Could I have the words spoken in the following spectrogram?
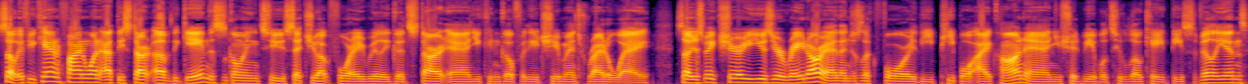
So if you can find one at the start of the game, this is going to set you up for a really good start and you can go for the achievement right away. So just make sure you use your radar and then just look for the people icon and you should be able to locate the civilians.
